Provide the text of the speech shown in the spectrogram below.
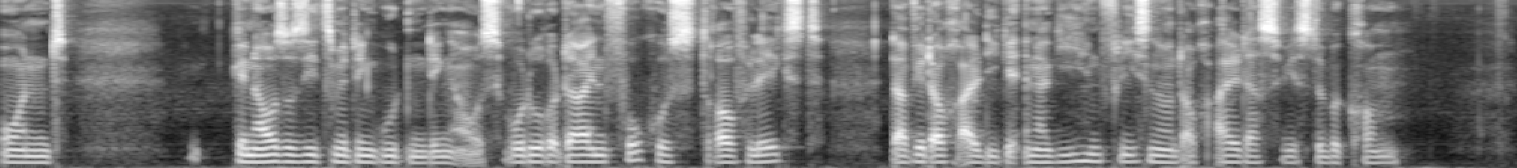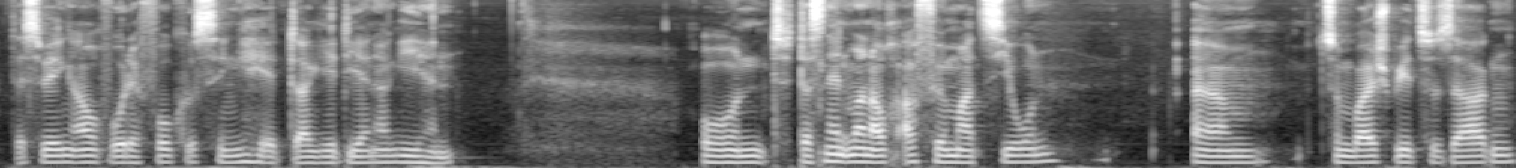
Und genauso sieht es mit den guten Dingen aus. Wo du deinen Fokus drauf legst, da wird auch all die Energie hinfließen und auch all das wirst du bekommen. Deswegen auch, wo der Fokus hingeht, da geht die Energie hin. Und das nennt man auch Affirmation. Ähm, zum Beispiel zu sagen,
